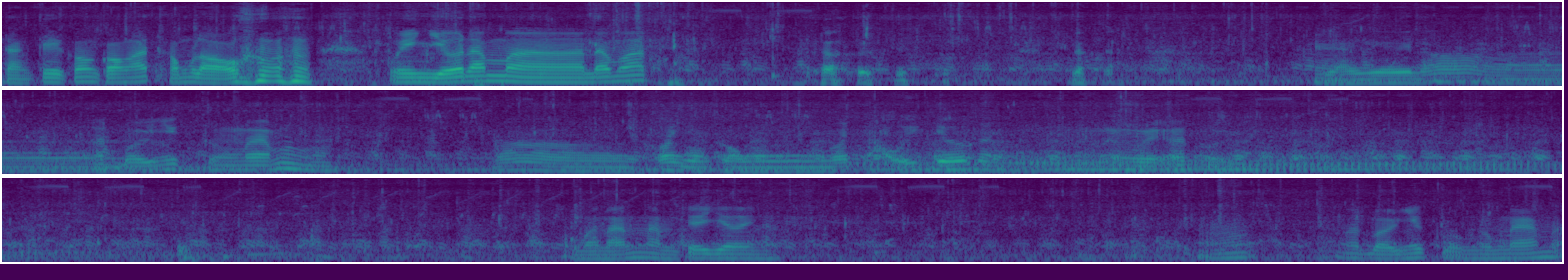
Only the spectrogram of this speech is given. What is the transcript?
đằng kia có con con ếch khổng lồ. Nguyên giữa đám ờ, đám ếch. Dạng như nó ếch bự nhất con đám. nó có những con có chổi trước. Còn mà ảnh nằm chơi dơi nè. Đó ếch bự nhất luôn trong đám đó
